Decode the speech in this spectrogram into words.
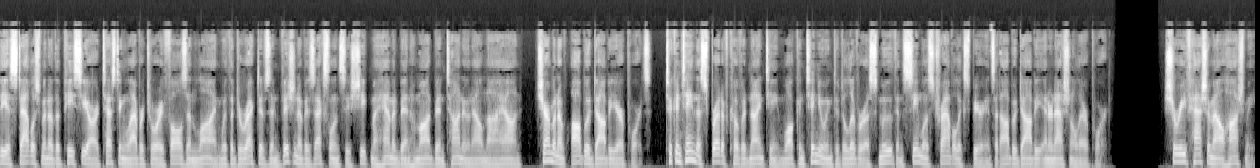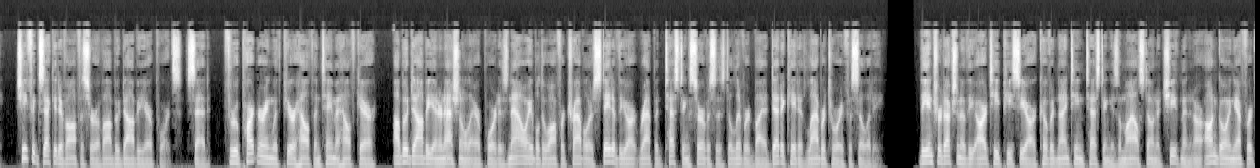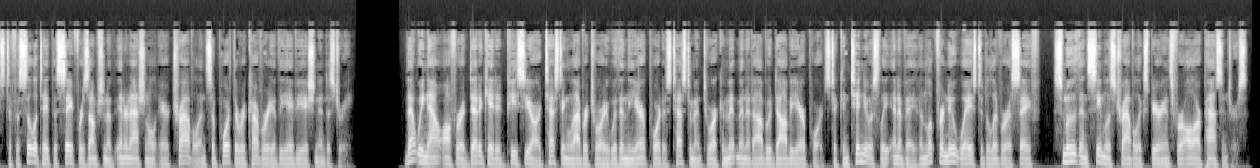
The establishment of the PCR testing laboratory falls in line with the directives and vision of His Excellency Sheikh Mohammed bin Hamad bin Tahnoon Al Nahyan, Chairman of Abu Dhabi Airports, to contain the spread of COVID 19 while continuing to deliver a smooth and seamless travel experience at Abu Dhabi International Airport. Sharif Hashim Al Hashmi, Chief Executive Officer of Abu Dhabi Airports, said, through partnering with Pure Health and Tamouh Healthcare, Abu Dhabi International Airport is now able to offer travelers state of the art rapid testing services delivered by a dedicated laboratory facility. The introduction of the RT PCR COVID 19 testing is a milestone achievement in our ongoing efforts to facilitate the safe resumption of international air travel and support the recovery of the aviation industry. That we now offer a dedicated PCR testing laboratory within the airport is testament to our commitment at Abu Dhabi airports to continuously innovate and look for new ways to deliver a safe, smooth, and seamless travel experience for all our passengers.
